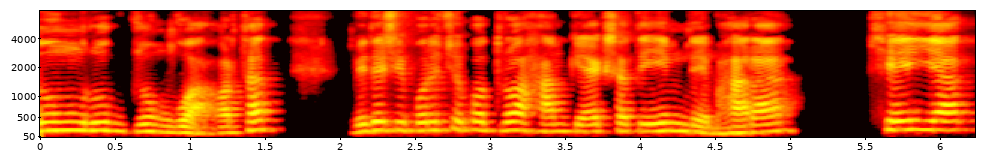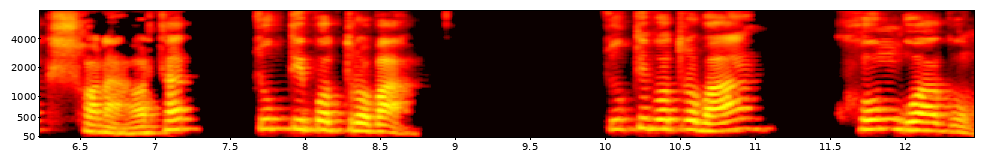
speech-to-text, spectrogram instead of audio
দুং অর্থাৎ বিদেশি পরিচয়পত্র, হামকে একসাথে ইমদে, ভাড়া, খেইয়াক সনা, অর্থাৎ চুক্তিপত্র বা চুক্তিপত্র বা খুমগুয়াগুম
